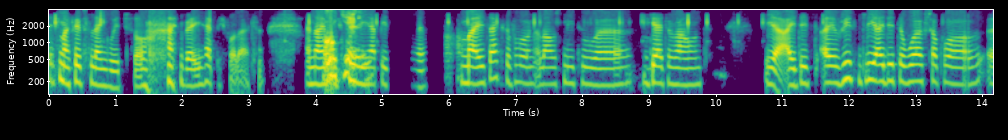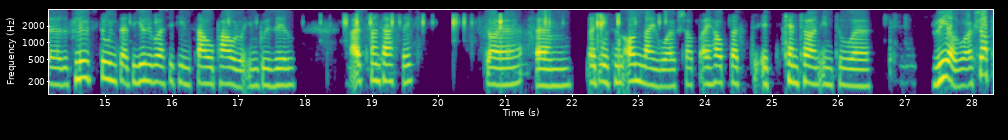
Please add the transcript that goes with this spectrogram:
is my fifth language, so I'm very happy for that, and I'm Okay. extremely happy. That, uh, my saxophone allows me to uh, get around. Yeah, I did. I recently I did a workshop for uh, the flute students at the university in Sao Paulo in Brazil. That's fantastic. So, um, it was an online workshop. I hope that it can turn into a real workshop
